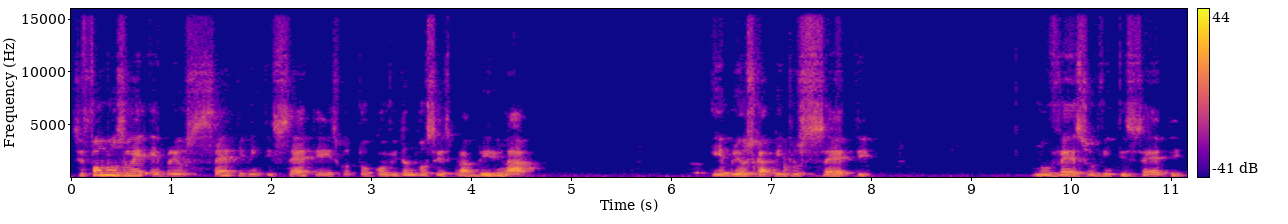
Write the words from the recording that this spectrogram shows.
Se formos ler Hebreus 7, 27, é isso que eu estou convidando vocês para abrirem lá. Hebreus capítulo 7, no verso 27,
